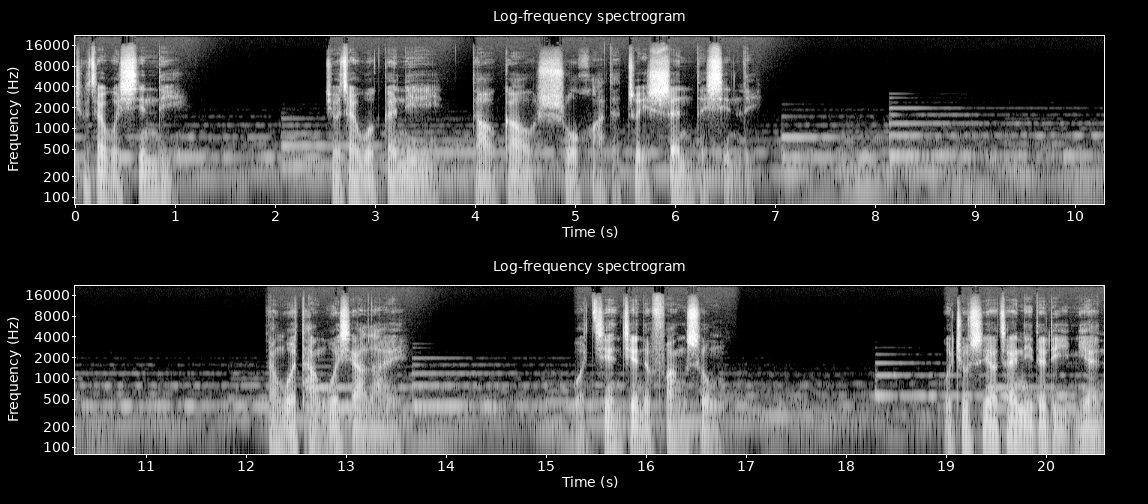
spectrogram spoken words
就在我心里，就在我跟你祷告说话的最深的心里。当我躺卧下来，我渐渐的放松。我就是要在你的里面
